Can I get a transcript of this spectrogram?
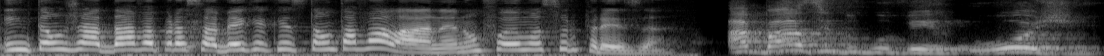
Então já dava para saber que a questão estava lá, né? Não foi uma surpresa. A base do governo hoje,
